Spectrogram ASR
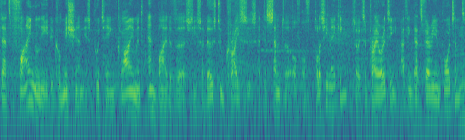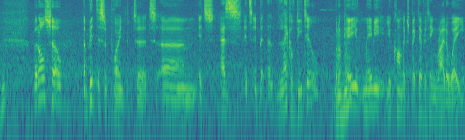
that finally the Commission is putting climate and biodiversity, so those two crises, at the center of, of policy making. So it's a priority. I think that's very important. Mm -hmm. But also a bit disappointed. Um, it's as it's a, bit, a lack of detail. But mm -hmm. okay, you, maybe you can't expect everything right away.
